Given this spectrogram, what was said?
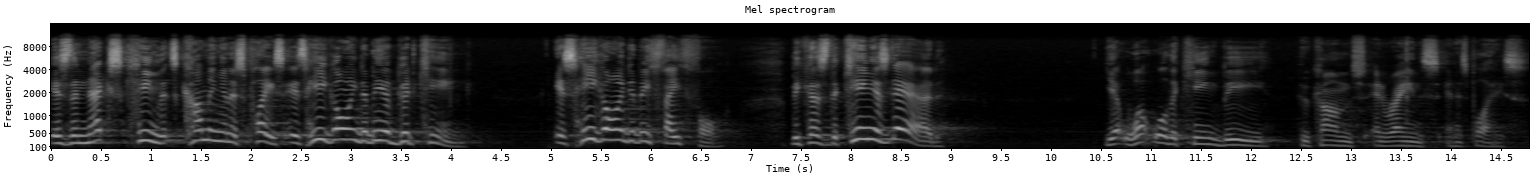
is the next king that's coming in his place, is he going to be a good king? Is he going to be faithful? Because the king is dead. Yet, what will the king be who comes and reigns in his place?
